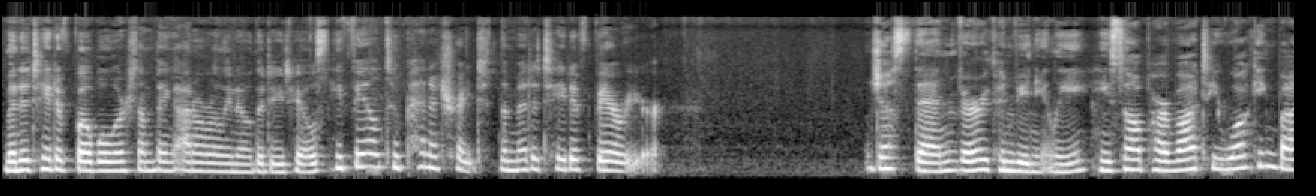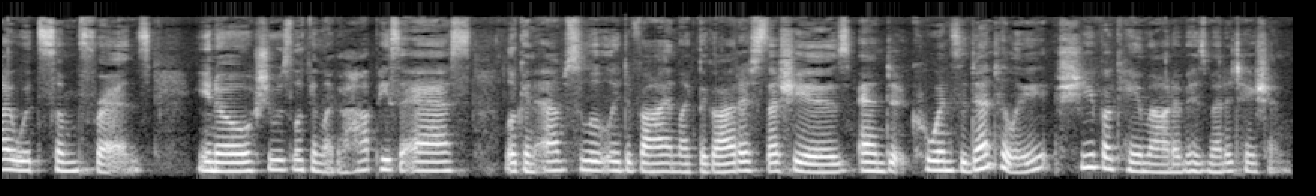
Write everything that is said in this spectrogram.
meditative bubble or something. I don't really know the details. He failed to penetrate the meditative barrier. Just then, very conveniently, he saw Parvati walking by with some friends. You know, she was looking like a hot piece of ass, looking absolutely divine like the goddess that she is, and coincidentally, Shiva came out of his meditation,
